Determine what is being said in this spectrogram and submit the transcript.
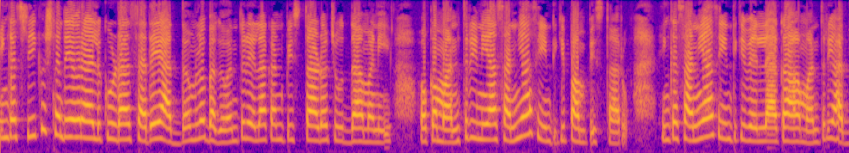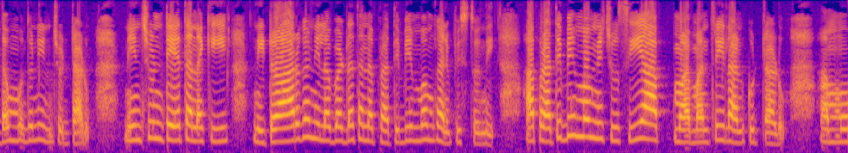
ఇంకా శ్రీకృష్ణదేవరాయలు కూడా సరే అద్దంలో భగవంతుడు ఎలా కనిపిస్తాడో చూద్దామని ఒక మంత్రిని ఆ సన్యాసి ఇంటికి పంపిస్తారు. ఇంకా సన్యాసి ఇంటికి వెళ్ళాక ఆ మంత్రి అద్దం ముందు నించుంటాడు. నించుంటే తనకి నిటారుగా నిలబడ్డ తన ప్రతిబింబం కనిపిస్తుంది. ఆ ప్రతిబింబంని చూసి ఆ మంత్రి ఇలా అనుకుంటాడు. అమ్మో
